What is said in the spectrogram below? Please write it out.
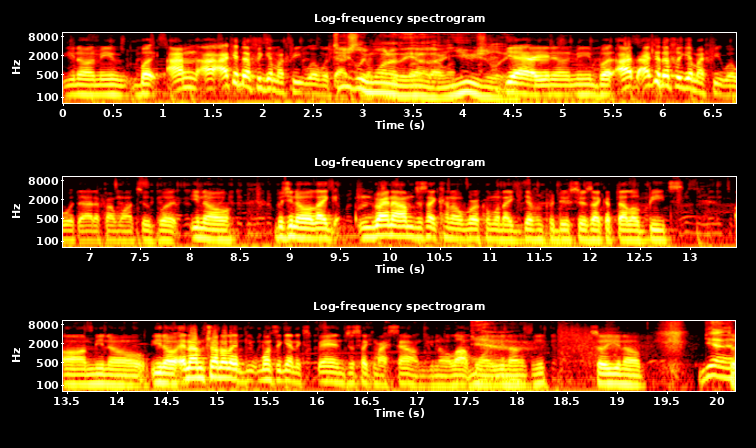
You know what I mean? But I'm I, I could definitely get my feet wet with It's that. usually one or the other. Usually. Yeah, you know what I mean. But I, I could definitely get my feet wet with that if I want to. But you know, but you know, like right now I'm just like kind of working with like different producers, like Othello Beats. Um, you know, you know, and I'm trying to like once again expand just like my sound, you know, a lot more. You know what I mean? So you know, Yeah, So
